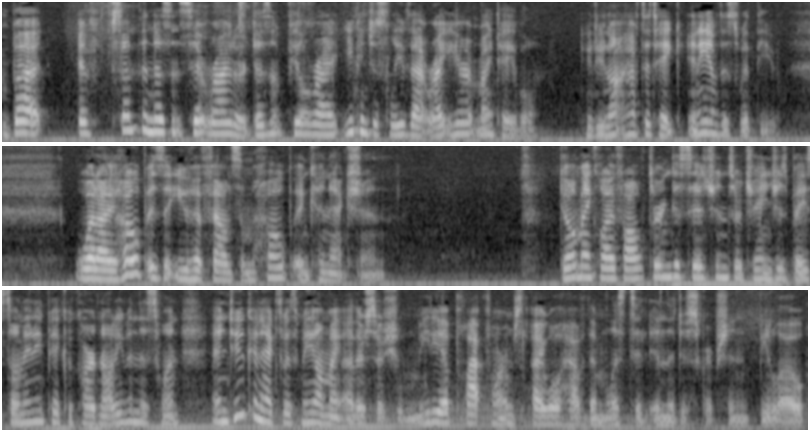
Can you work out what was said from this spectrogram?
But if something doesn't sit right or doesn't feel right, you can just leave that right here at my table. You do not have to take any of this with you. What I hope is that you have found some hope and connection. Don't make life altering decisions or changes based on any pick a card, not even this one. And do connect with me on my other social media platforms. I will have them listed in the description below,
